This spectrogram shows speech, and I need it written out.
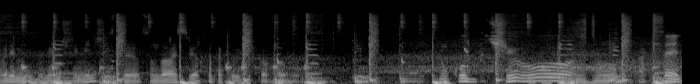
Времени-то меньше и меньше остается. Ну давай сверху такую чуть попробуем. Ну куда? Чего? Мгм. Аксель.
